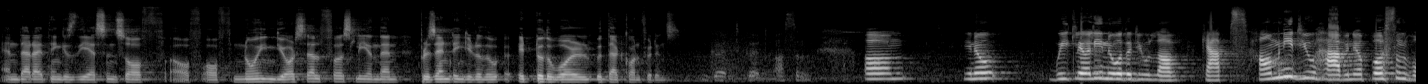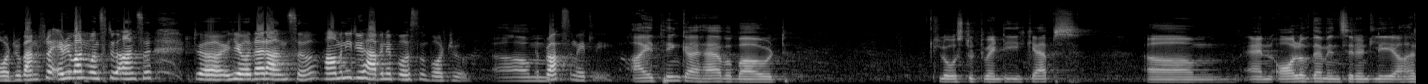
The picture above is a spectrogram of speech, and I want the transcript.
And that I think is the essence of, of, of knowing yourself firstly and then presenting it to, the, it to the world with that confidence. Good, good, awesome. Um, you know, we clearly know that you love caps. How many do you have in your personal wardrobe? I'm sure everyone wants to answer, to uh, hear that answer. How many do you have in your personal wardrobe? Um, Approximately. I think I have about close to 20 caps. Um, and all of them, incidentally, are.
